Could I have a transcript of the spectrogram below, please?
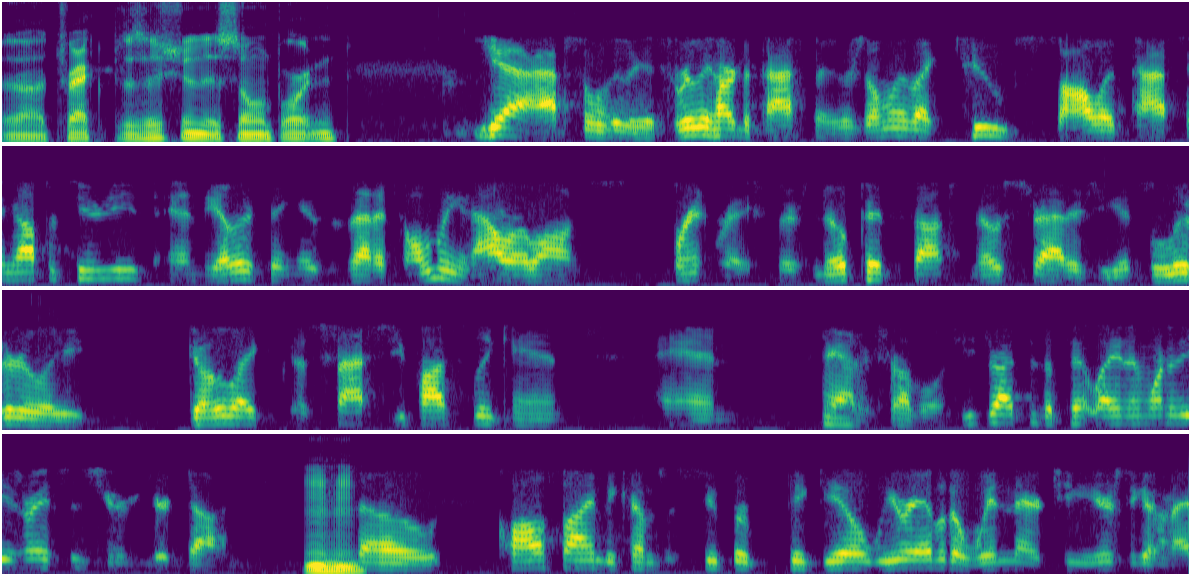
uh, track position is so important? Yeah, absolutely. It's really hard to pass there. There's only like two solid passing opportunities, and the other thing is that it's only an hour long sprint race. There's no pit stops, no strategy. It's literally go like as fast as you possibly can and stay out of trouble. If you drive through the pit lane in one of these races, you're you're done. Mhm. So qualifying becomes a super big deal. We were able to win there two years ago, and I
